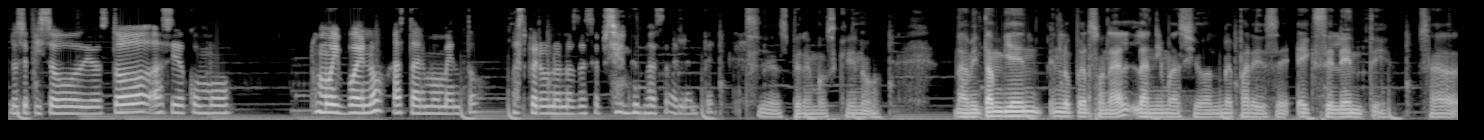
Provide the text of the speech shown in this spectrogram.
los episodios. Todo ha sido como muy bueno hasta el momento. Espero no nos decepcionen más adelante. Sí, esperemos que no. A mí también, en lo personal, la animación me parece excelente. O sea,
